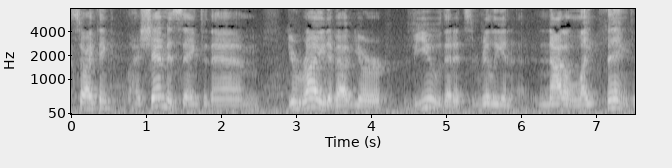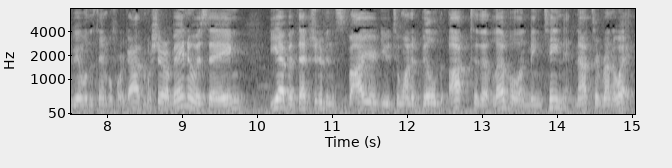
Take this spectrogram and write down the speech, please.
so I think Hashem is saying to them, "You're right about your view that it's really an not a light thing to be able to stand before God. Moshe Rabbeinu is saying, yeah, but that should have inspired you to want to build up to that level and maintain it, not to run away.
